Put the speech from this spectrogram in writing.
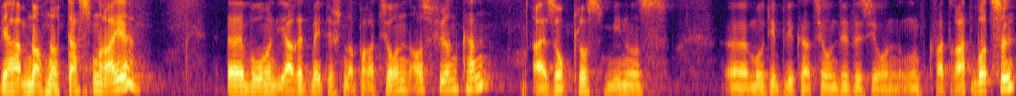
Wir haben noch eine Tastenreihe, äh, wo man die arithmetischen Operationen ausführen kann. Also Plus, Minus, äh, Multiplikation, Division und Quadratwurzel.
